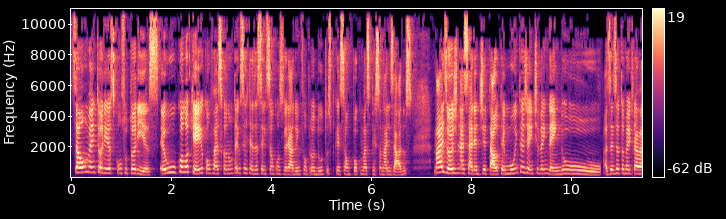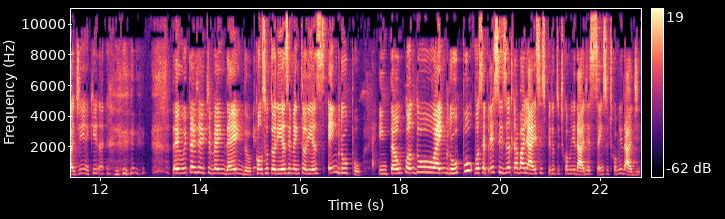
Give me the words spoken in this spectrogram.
são mentorias, consultorias. Eu coloquei, eu confesso que eu não tenho certeza se eles são considerados infoprodutos, porque são um pouco mais personalizados. Mas hoje nessa área digital tem muita gente vendendo. Às vezes eu tô meio travadinha aqui, né? tem muita gente vendendo consultorias e mentorias em grupo. Então, quando é em grupo, você precisa trabalhar esse espírito de comunidade, esse senso de comunidade.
